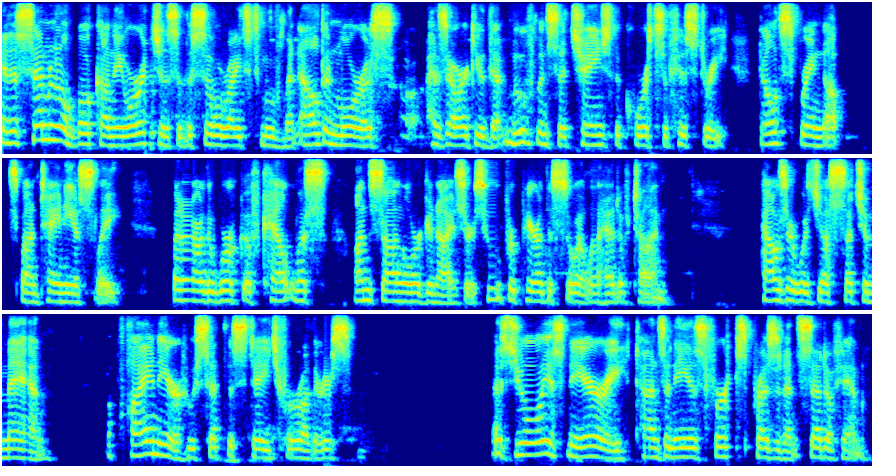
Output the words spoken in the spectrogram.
In a seminal book on the origins of the civil rights movement, Aldon Morris has argued that movements that change the course of history don't spring up spontaneously, but are the work of countless unsung organizers who prepare the soil ahead of time. Houser was just such a man, a pioneer who set the stage for others. As Julius Nyerere, Tanzania's first president, said of him,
